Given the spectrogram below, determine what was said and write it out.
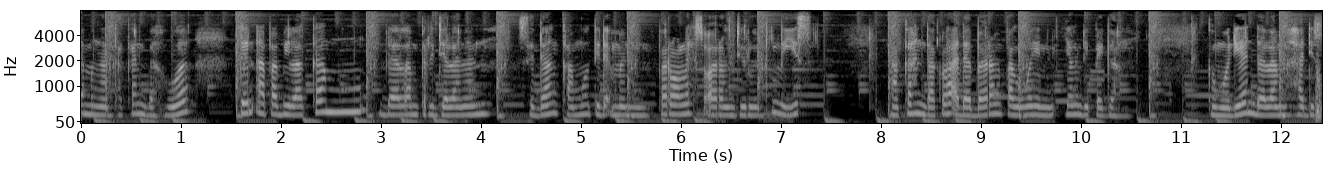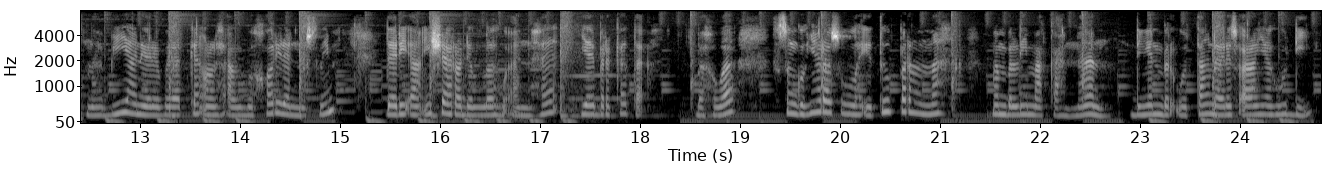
mengatakan bahwa dan apabila kamu dalam perjalanan sedang kamu tidak memperoleh seorang juru tulis maka hendaklah ada barang tanggungan yang, dipegang. Kemudian dalam hadis Nabi yang diriwayatkan oleh Al Bukhari dan Muslim dari Aisyah radhiyallahu anha, ia berkata bahwa sesungguhnya Rasulullah itu pernah membeli makanan dengan berutang dari seorang Yahudi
